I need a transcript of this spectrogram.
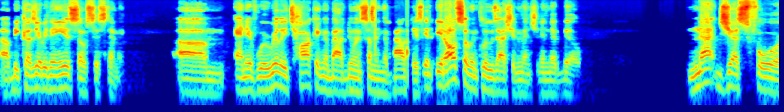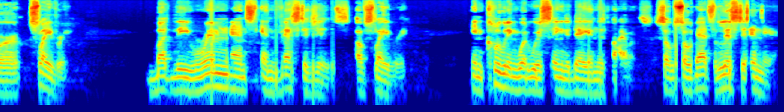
uh, because everything is so systemic. Um, and if we're really talking about doing something about this, it, it also includes, I should mention, in that bill, not just for slavery, but the remnants and vestiges of slavery, including what we're seeing today in this violence. So, so that's listed in there:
